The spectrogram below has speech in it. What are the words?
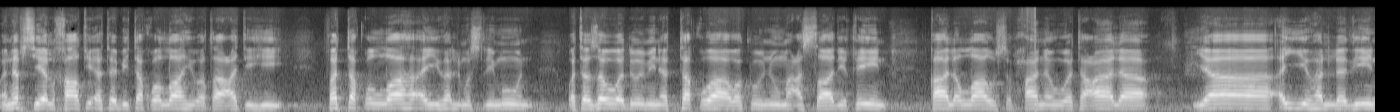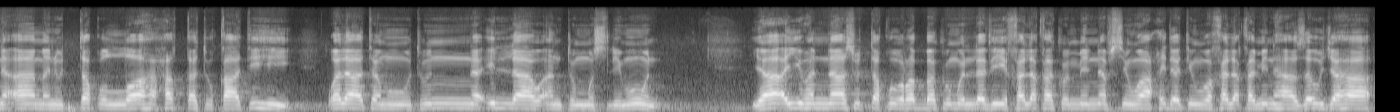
ونفسي الخاطئة بتقوى الله وطاعته فاتقوا الله أيها المسلمون وتزودوا من التقوى وكونوا مع الصادقين قال الله سبحانه وتعالى يا أيها الذين آمنوا اتقوا الله حق تقاته ولا تموتن إلا وأنتم مسلمون يا أيها الناس اتقوا ربكم الذي خلقكم من نفس واحدة وخلق منها زوجها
